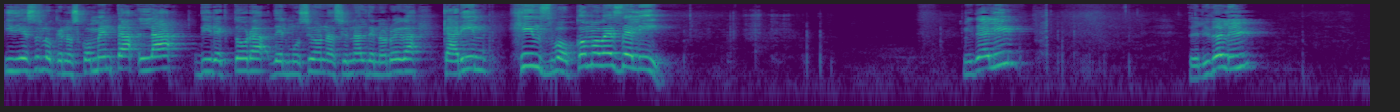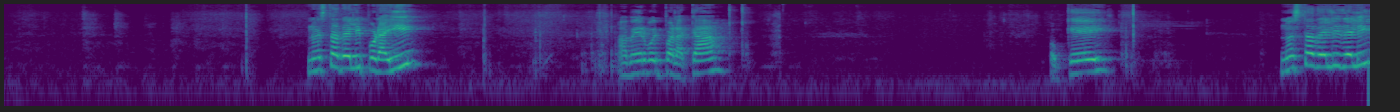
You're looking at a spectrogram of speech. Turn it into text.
Y de eso es lo que nos comenta la directora del Museo Nacional de Noruega, Karin Hinsbo. ¿Cómo ves, Deli? ¿Mi Deli? Deli, Deli. ¿No está Deli por ahí? A ver, voy para acá. Ok. ¿No está Deli Deli?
